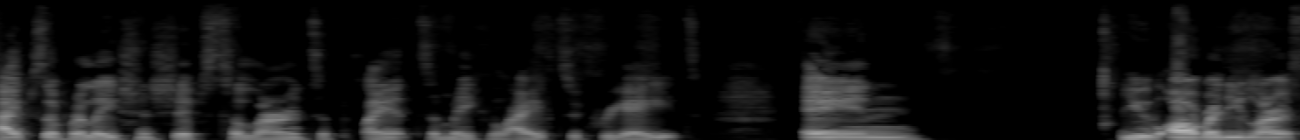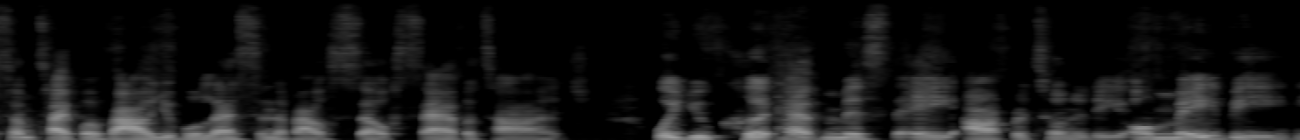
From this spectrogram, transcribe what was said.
types of relationships to learn, to plant, to make life, to create. And you've already learned some type of valuable lesson about self sabotage where you could have missed a opportunity or maybe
